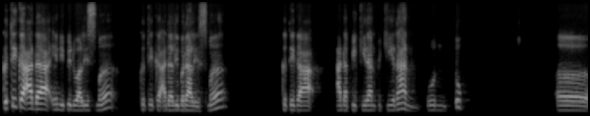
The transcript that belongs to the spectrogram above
ketika ada individualisme, ketika ada liberalisme, ketika ada pikiran-pikiran untuk eh,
